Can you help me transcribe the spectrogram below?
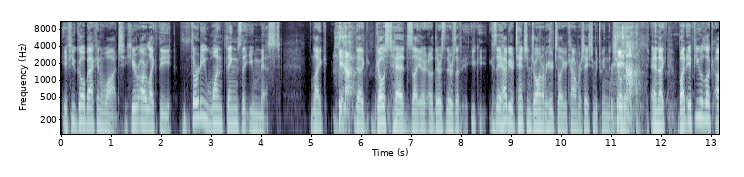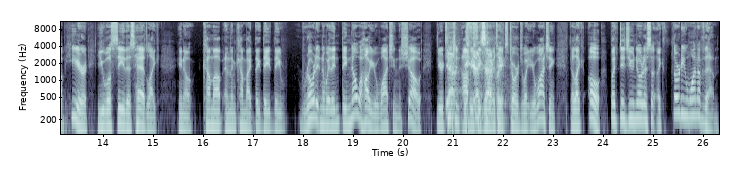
if you go back and watch, here are like the 31 things that you missed. Like Yeah. like ghost heads, like uh, there's there's a because they have your attention drawn over here to like a conversation between the children, Yeah. and like but if you look up here, you will see this head like you know come up and then come back. They they they wrote it in a way they they know how you're watching the show. Your attention Yeah, obviously exactly. gravitates towards what you're watching. They're like, oh, but did you notice uh, like 31 of them?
